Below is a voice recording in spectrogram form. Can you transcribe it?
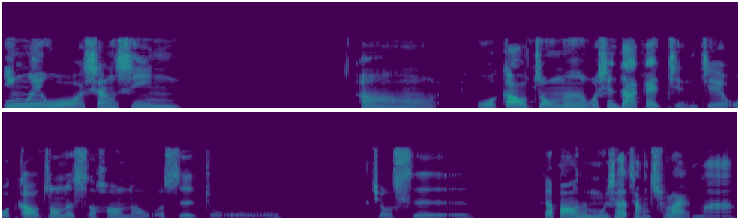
因为我相信，嗯，我高中呢，我先大概简介，我高中的时候呢，我是读，就是要把我的母校讲出来嘛。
